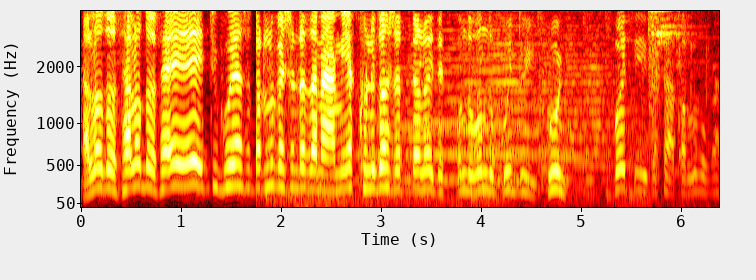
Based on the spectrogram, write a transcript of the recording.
হ্যালো দোস হ্যালো দোস এই তুই কই আছো তোর লোকেশনটা জানা, আমি এক্ষুনি দশ হাজার টাকা লইতে বন্ধু বন্ধু, কই তুই? কুই? কই তুই? তোর লোকেশন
